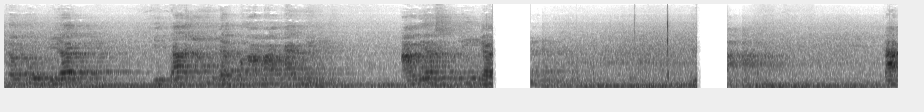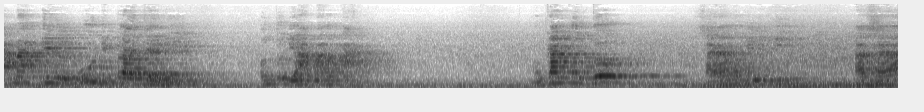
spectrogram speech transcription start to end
kemudian kita tidak mengamalkannya alias karena ilmu dipelajari untuk diamalkan. Bukan untuk saya memiliki nah saya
